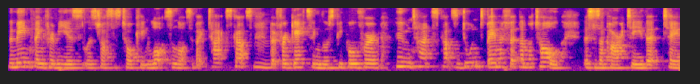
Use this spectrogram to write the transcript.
The main thing for me is Liz Truss is talking lots and lots about tax cuts, mm. but forgetting those people for whom tax cuts don't benefit them at all. This is a party that uh,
